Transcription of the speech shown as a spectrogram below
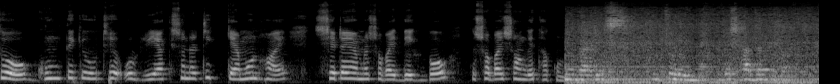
সো ঘুম থেকে উঠে ওর রিয়াকশনটা ঠিক কেমন হয় সেটাই আমরা সবাই দেখব। তো সবাই সঙ্গে থাকুন। সাজাতে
